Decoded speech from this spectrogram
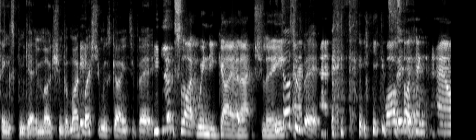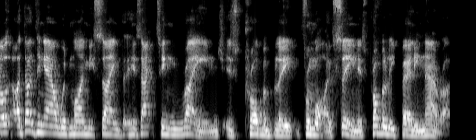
things can get in motion. But my He- question was going to be, He looks like Windy Gale, actually. he does a and- bit. you can Whilst see I it. think Al, I don't think Al would mind me saying that his acting range is probably, from what I've seen, is probably fairly narrow.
